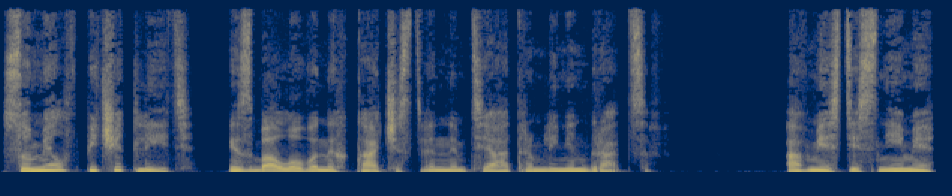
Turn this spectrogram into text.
сумел впечатлить избалованных качественным театром ленинградцев, а вместе с ними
